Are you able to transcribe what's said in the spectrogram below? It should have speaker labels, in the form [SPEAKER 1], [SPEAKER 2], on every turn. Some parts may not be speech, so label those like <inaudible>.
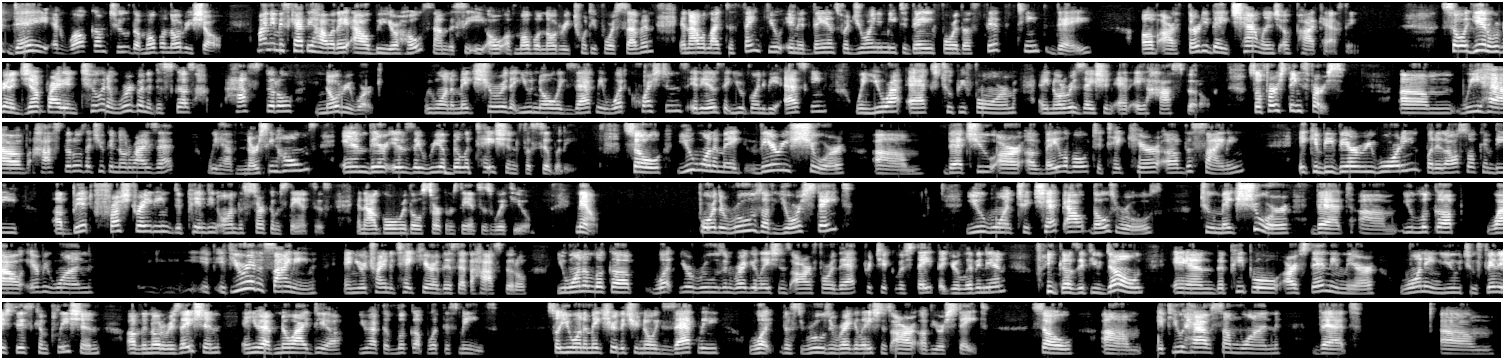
[SPEAKER 1] Good day and welcome to the Mobile Notary Show. My name is Kathy Holiday. I'll be your host. I'm the CEO of Mobile Notary 24 7, and I would like to thank you in advance for joining me today for the 15th day of our 30 day challenge of podcasting. So, again, we're going to jump right into it and we're going to discuss hospital notary work. We want to make sure that you know exactly what questions it is that you're going to be asking when you are asked to perform a notarization at a hospital. So, first things first, um, we have hospitals that you can notarize at, we have nursing homes, and there is a rehabilitation facility. So, you want to make very sure um, that you are available to take care of the signing it can be very rewarding, but it also can be a bit frustrating depending on the circumstances. And I'll go over those circumstances with you. Now, for the rules of your state, you want to check out those rules to make sure that um, you look up while everyone, if, if you're at a signing and you're trying to take care of this at the hospital, you want to look up what your rules and regulations are for that particular state that you're living in. <laughs> Because if you don't, and the people are standing there wanting you to finish this completion of the notarization, and you have no idea, you have to look up what this means. So you want to make sure that you know exactly what the rules and regulations are of your state. So um, if you have someone that um,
